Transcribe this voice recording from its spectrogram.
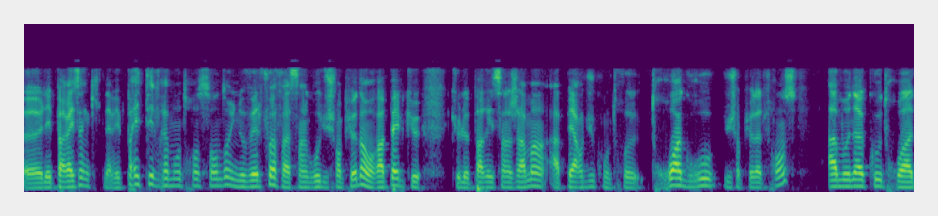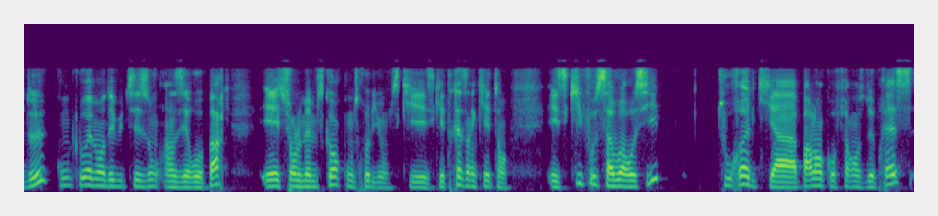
Euh, les Parisiens qui n'avaient pas été vraiment transcendants une nouvelle fois face à un gros du championnat. On rappelle que, que le Paris Saint-Germain a perdu contre trois gros du championnat de France à Monaco 3 à 2, contre l'OM en début de saison 1-0 au parc, et sur le même score contre Lyon, ce qui est, très inquiétant. Et ce qu'il faut savoir aussi, Tourelle, qui a parlé en conférence de presse,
